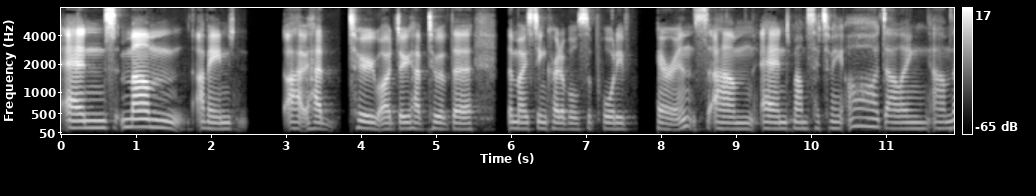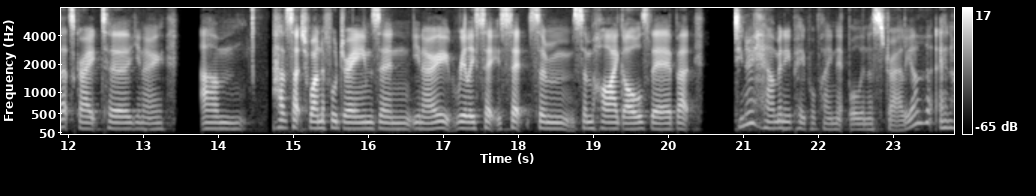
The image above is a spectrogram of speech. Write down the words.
and mum, I mean, I had two. I do have two of the the most incredible, supportive parents. Um, and mum said to me, "Oh, darling, um, that's great to you know." Have such wonderful dreams and you know really set set some some high goals there but do you know how many people play netball in Australia? And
